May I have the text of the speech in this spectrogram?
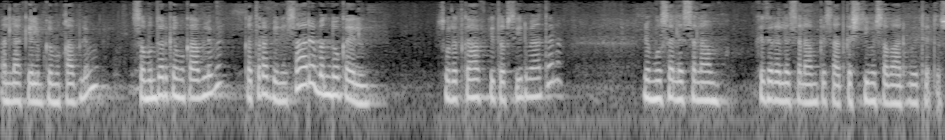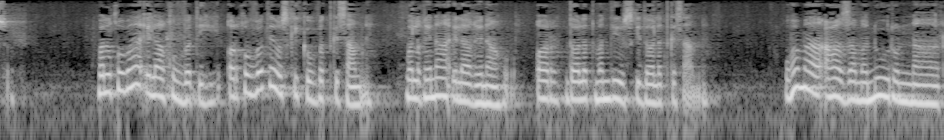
اللہ کے علم کے مقابلے میں، سمندر کے مقابلے میں، قطرہ بھی نہیں، سارے بندوں کا علم۔ سورت کاف کی تفسیر میں آتا ہے نا، جب موسی علیہ السلام، خضر علیہ السلام کے ساتھ کشتی میں سوار ہوئے تھے تو سو۔ ولقوا الا قوتی اور قوتیں اس کی قوت کے سامنے۔ ولغنا الا غنا ہو اور دولت مندی اس کی دولت کے سامنے۔ وما اعظم نور النار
